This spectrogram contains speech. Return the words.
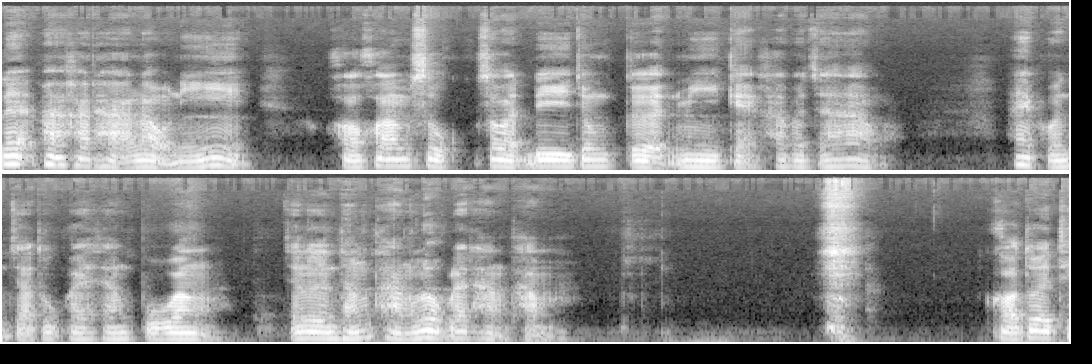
และพระคาถาเหล่านี้ ขอความสุขสวัสดีจงเกิดมีแก่ข้าพเจ้า ให้พ้นจากทุกภัยทั้งปวง เจริญทั้งทางโลกและทางธรรม ขอตัวเท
